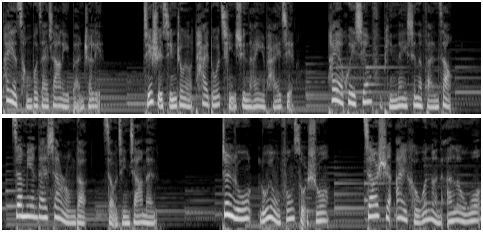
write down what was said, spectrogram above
他也从不在家里板着脸。即使心中有太多情绪难以排解，他也会先抚平内心的烦躁，再面带笑容地走进家门。正如卢永峰所说。家是爱和温暖的安乐窝，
